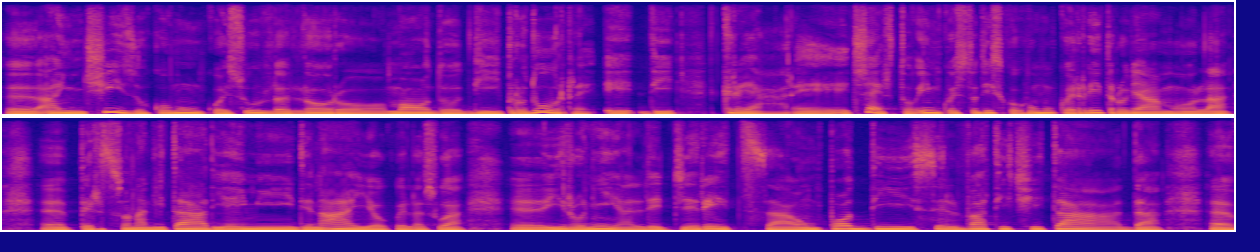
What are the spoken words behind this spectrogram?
eh, ha inciso comunque sul loro modo di produrre e di creare. Certo, in questo disco comunque ritroviamo la eh, personalità di Amy Denaio, quella sua eh, ironia, leggerezza, un po' di selvaticità da eh,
